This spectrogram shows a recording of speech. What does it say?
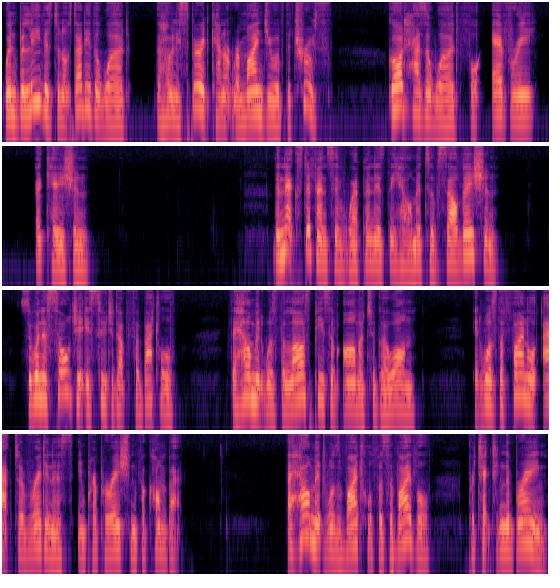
When believers do not study the word, the Holy Spirit cannot remind you of the truth. God has a word for every occasion. The next defensive weapon is the helmet of salvation. So when a soldier is suited up for battle, the helmet was the last piece of armor to go on. It was the final act of readiness in preparation for combat. A helmet was vital for survival, protecting the brain,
